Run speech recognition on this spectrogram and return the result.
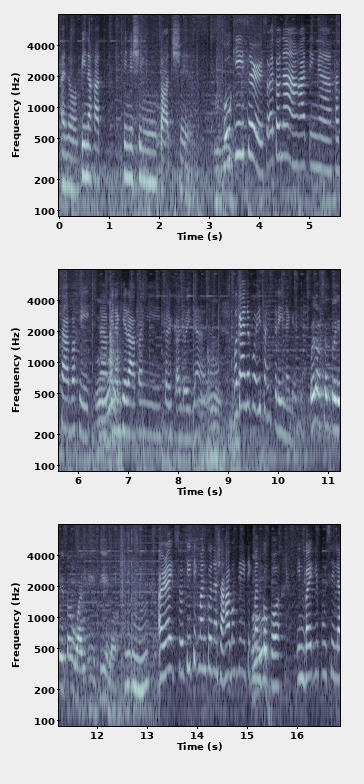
ano, pinaka finishing touches. Okay, sir. So, ito na ang ating ah, cassava cake na Mm. pinaghirapan ni Sir Caloy yan. Mm. Magkano po isang tray na ganyan? Well, ang isang tray nito, 180, no? mm Alright, so titikman ko na siya. Habang tinitikman ko Oo. po, invite niyo po sila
